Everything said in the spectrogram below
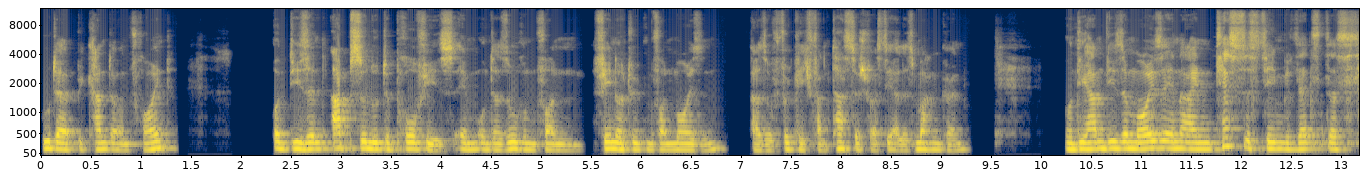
guter Bekannter und Freund, und die sind absolute Profis im Untersuchen von Phänotypen von Mäusen. Also wirklich fantastisch, was die alles machen können. Und die haben diese Mäuse in ein Testsystem gesetzt, das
